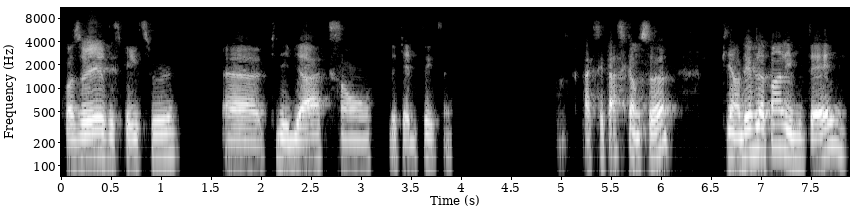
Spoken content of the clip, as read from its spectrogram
produire des spiritueux euh, puis des bières qui sont de qualité. Fait que c'est parti comme ça. Puis en développant les bouteilles,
